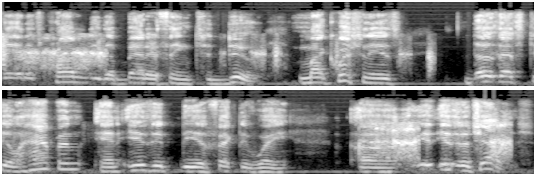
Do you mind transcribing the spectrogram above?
then it's probably the better thing to do. My question is, does that still happen, and is it the effective way? Uh, is it a challenge?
